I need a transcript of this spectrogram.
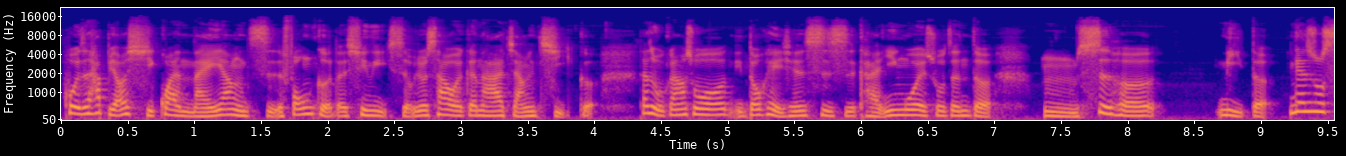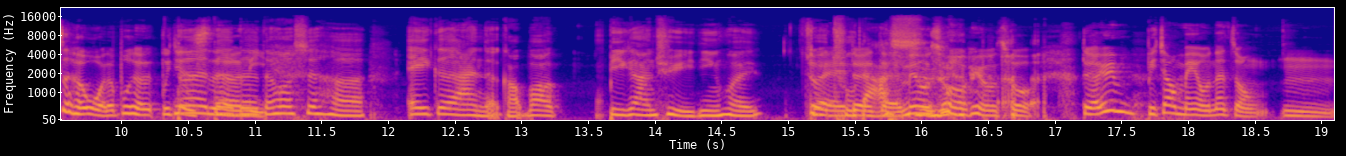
或者他比较习惯哪样子风格的心理师，我就稍微跟他讲几个。但是我跟他说，你都可以先试试看，因为说真的，嗯，适合。你的应该说适合我的，不合不见得适合你，都会适合 A 个案的，搞不好 B 个案去一定会对对对，没有错 没有错，对啊，因为比较没有那种嗯，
